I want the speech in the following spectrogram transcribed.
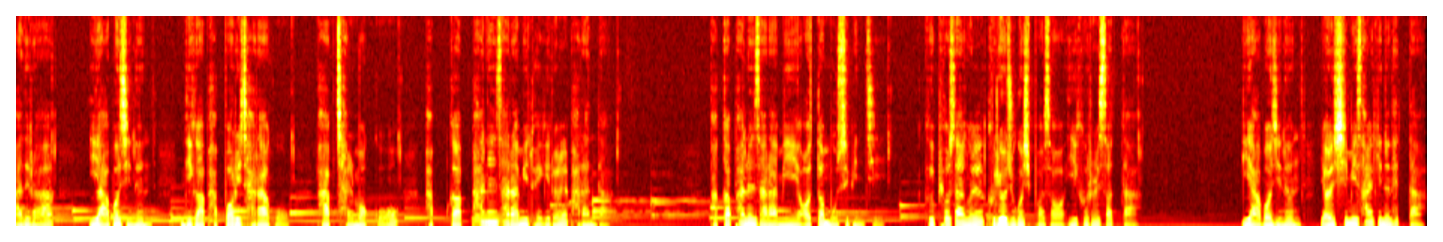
아들아, 이 아버지는 네가 밥벌이 잘하고 밥 잘 먹고 밥값 하는 사람이 되기를 바란다. 밥값 하는 사람이 어떤 모습인지 그 표상을 그려주고 싶어서 이 글을 썼다. 이 아버지는 열심히 살기는 했다.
